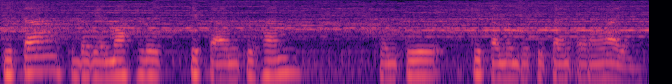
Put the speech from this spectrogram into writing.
Kita sebagai makhluk ciptaan Tuhan tentu kita membutuhkan orang lain.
